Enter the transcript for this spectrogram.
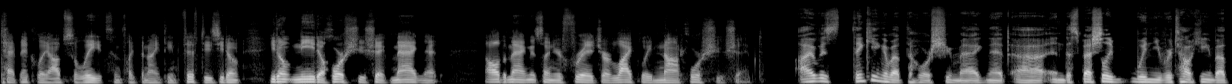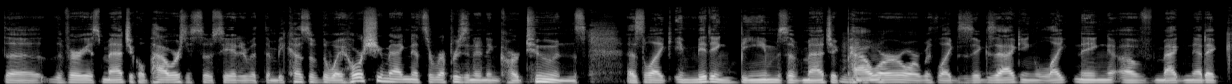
technically obsolete since like the 1950s. You don't you don't need a horseshoe shaped magnet. All the magnets on your fridge are likely not horseshoe shaped. I was thinking about the horseshoe magnet, uh, and especially when you were talking about the the various magical powers associated with them, because of the way horseshoe magnets are represented in cartoons as like emitting beams of magic Mhm. power, or with like zigzagging lightning of magnetic,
